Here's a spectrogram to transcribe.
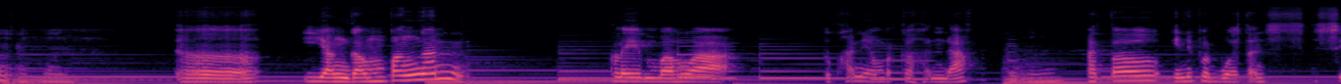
Mm-mm. Eh, yang gampang kan klaim bahwa Tuhan yang berkehendak Mm-mm. atau ini perbuatan si si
